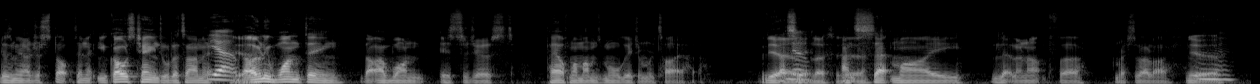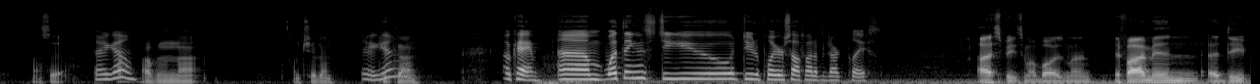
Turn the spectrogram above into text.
Doesn't mean I just stopped. And your goals change all the time. innit? Yeah. The only one thing that I want is to just pay off my mum's mortgage and retire her, Yeah, That's yeah. it. That's it, and yeah. set my little one up for the rest of her life. yeah. Mm-hmm. That's it. There you go. Other than that, I'm chilling. There you Keep go. going. Okay. Um, what things do you do to pull yourself out of a dark place? I speak to my boys, man. If I'm in a deep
